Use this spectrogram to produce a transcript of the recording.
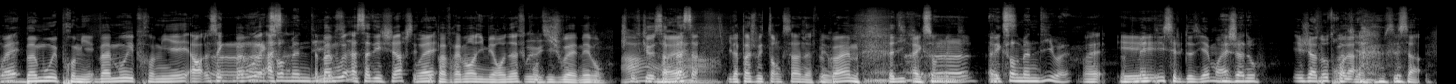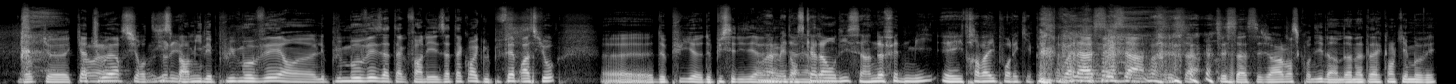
Ouais. Bamou est premier. Bamou est premier. Alors, c'est que Euh, Bamou, à, à sa décharge, c'était pas vraiment un numéro 9 Oui, quand il jouait. Mais bon, je trouve Ah, que sa ouais. place, il a pas joué tant que ça, 9. Mais bon. même. T'as dit Alexandre Euh, Mendy. Alexandre Mendy, ouais. Et Mendy, c'est le deuxième, ouais. Et Jeannot. Et Jeannot Voilà. troisième, c'est ça. Donc 4 Ah ouais, joueurs sur 10 joli, parmi les plus mauvais, euh, les plus mauvais attaques, enfin les attaquants avec le plus faible ratio euh, depuis euh, depuis ces dix Ouais, mais dans ce cas-là, on dit c'est un 9,5 et il travaille pour l'équipe. Voilà, c'est ça, c'est ça, c'est ça. C'est généralement ce qu'on dit d'un d'un attaquant qui est mauvais.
